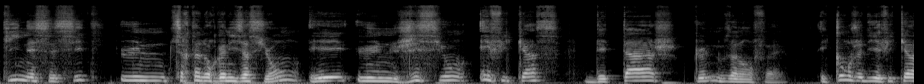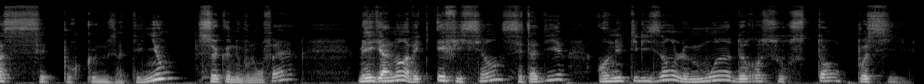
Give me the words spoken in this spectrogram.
qui nécessitent une certaine organisation et une gestion efficace des tâches que nous allons faire. Et quand je dis efficace, c'est pour que nous atteignions ce que nous voulons faire, mais également avec efficience, c'est-à-dire en utilisant le moins de ressources temps possible.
